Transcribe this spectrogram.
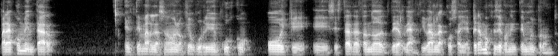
para comentar el tema relacionado a lo que ha ocurrido en Cusco hoy, que eh, se está tratando de reactivar la cosa ya. Esperamos que se conecte muy pronto.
